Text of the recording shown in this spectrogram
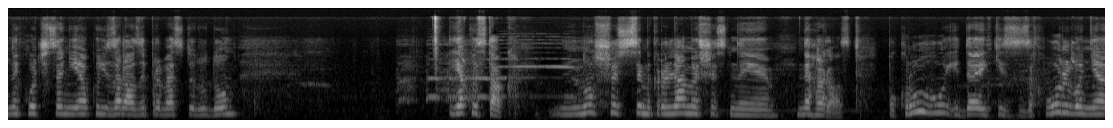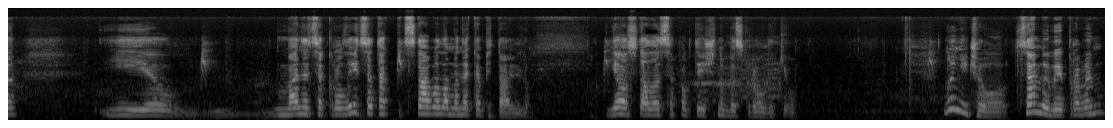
Не хочеться ніякої зарази привезти додому. Якось так. Ну, щось з цими кролями щось не, не гаразд. По кругу іде якісь захворювання. І в мене ця кролиця так підставила мене капітально. Я осталася фактично без кроликів. Ну нічого, це ми виправимо.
